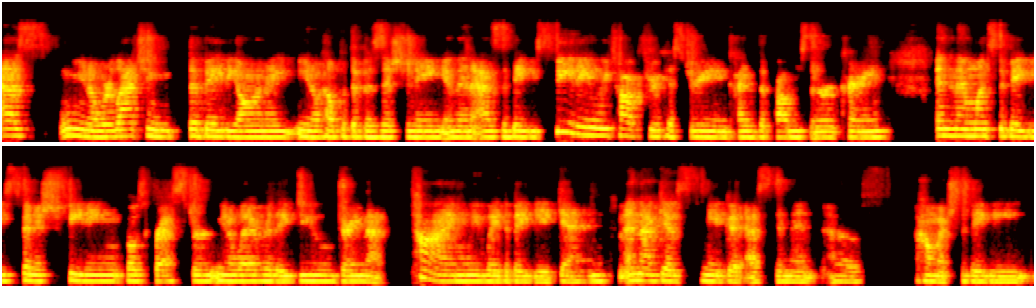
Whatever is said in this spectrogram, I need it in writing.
as you know we're latching the baby on i you know help with the positioning. And then as the baby's feeding we talk through history and kind of the problems that are occurring. And then once the baby's finished feeding both breast or you know whatever they do during that time we weigh the baby again. And that gives me a good estimate of how much the baby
